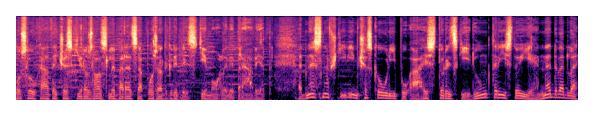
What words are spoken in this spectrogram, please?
Posloucháte Český rozhlas Liberec a pořad, kdyby ti mohli vyprávět. Dnes navštívím Českou lípu a historický dům, který stojí hned vedle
